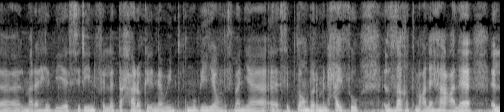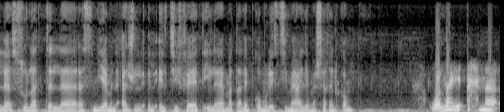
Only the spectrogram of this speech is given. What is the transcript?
المره هذه ياسرين في التحرك اللي ناويين تقوموا به يوم 8 سبتمبر من حيث الضغط معناها على السلطات الرسمية من أجل الالتفات إلى مطالبكم والاستماع لمشاغلكم؟ والله إحنا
